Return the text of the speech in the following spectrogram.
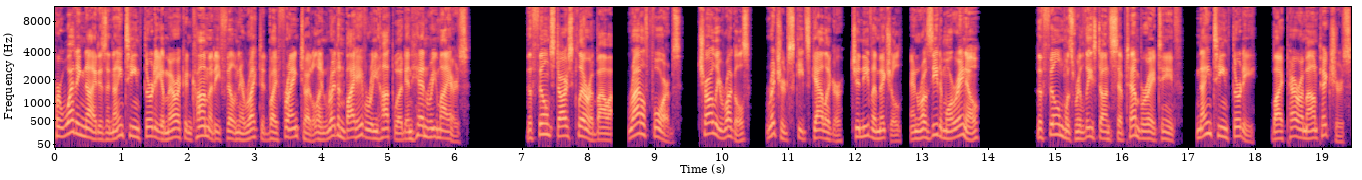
Her Wedding Night is a 1930 American comedy film directed by Frank Tuttle and written by Avery Hopwood and Henry Myers. The film stars Clara Bow, Ralph Forbes, Charlie Ruggles, Richard Skeets Gallagher, Geneva Mitchell, and Rosita Moreno. The film was released on September 18, 1930, by Paramount Pictures.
